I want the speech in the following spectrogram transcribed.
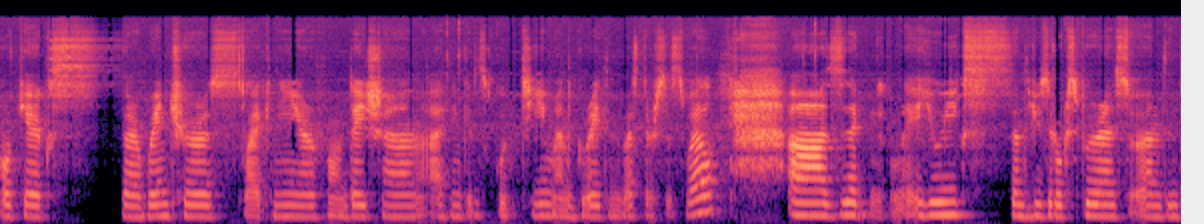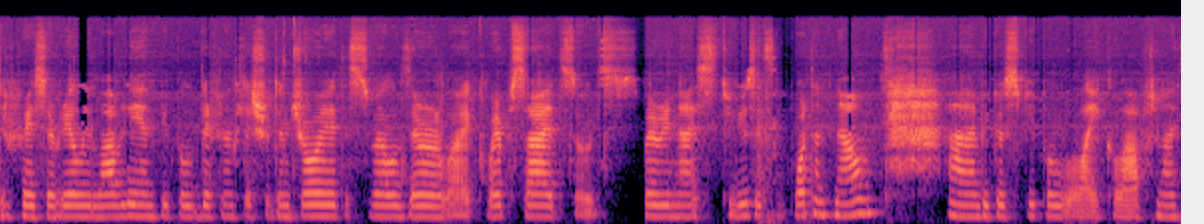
OKX ventures like Near Foundation. I think it's good team and great investors as well. Uh, the UX and user experience and interface are really lovely and people definitely should enjoy it as well as their like website. So it's very nice to use. It's important now uh, because people like love nice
